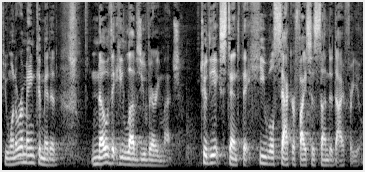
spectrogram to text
if you want to remain committed, know that He loves you very much to the extent that He will sacrifice His Son to die for you.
